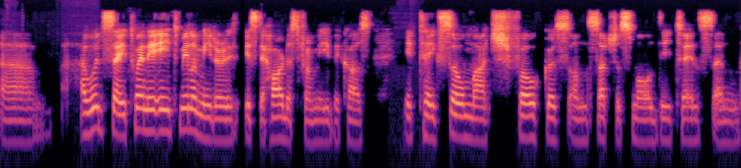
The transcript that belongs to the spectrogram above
um, I would say 28 millimeter is, the hardest for me because it takes so much focus on such a small details and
